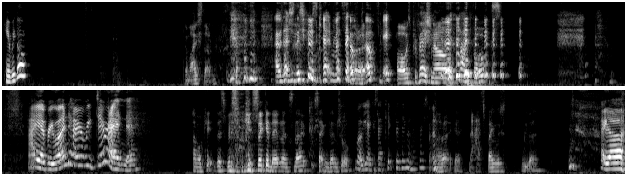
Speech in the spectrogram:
Here we go. Am I starting? I was actually just getting myself Alright. comfy. Always professional. Hi, folks. Hi everyone, how are we doing? I'm okay. This was like a second entrance now. Second intro. Well, yeah, because I kicked the thing on the first one. Alright, yeah. Nah, it's fine. We'll just leave it in. Hey, uh.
